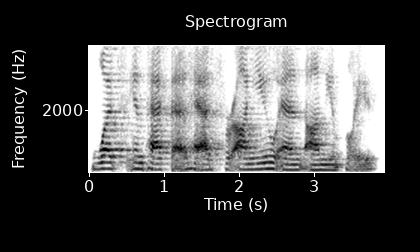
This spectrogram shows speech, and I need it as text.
what impact that had for on you and on the employees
